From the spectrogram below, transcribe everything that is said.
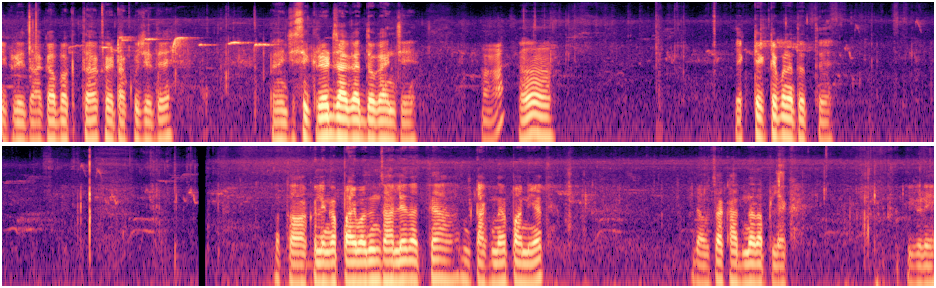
इकडे जागा बघता खय टाकूचे ते. पण यांची सिक्रेट जागा आहेत दोघांचे. हां? हां. एकटे एकटे पण येतात ते. आता अकलिंगा पाय बाजून झाले आहेत त्या टाकणार पाण्यात. जाऊचा खादणार आपल्याक. इकडे.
